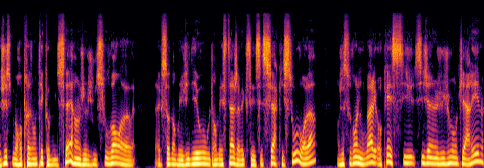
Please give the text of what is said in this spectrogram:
Juste me représenter comme une sphère. Hein. Je joue souvent, euh, que soit dans mes vidéos ou dans mes stages, avec ces, sphères qui s'ouvrent là. J'ai souvent l'image, ok, si, j'ai un jugement qui arrive,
